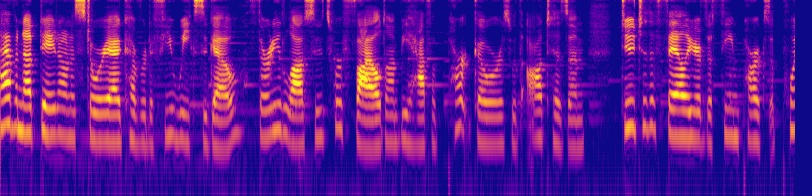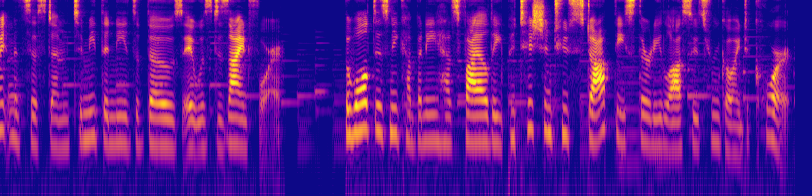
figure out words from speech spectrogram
Have an update on a story I covered a few weeks ago. 30 lawsuits were filed on behalf of parkgoers with autism due to the failure of the theme park's appointment system to meet the needs of those it was designed for. The Walt Disney Company has filed a petition to stop these 30 lawsuits from going to court,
